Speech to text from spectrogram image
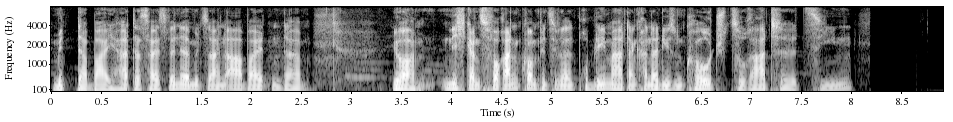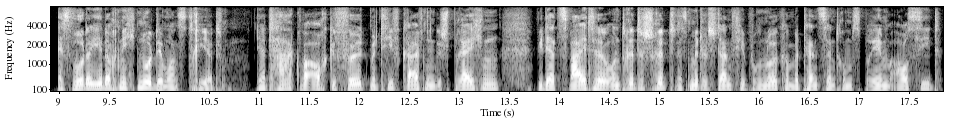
mit dabei hat. Das heißt, wenn er mit seinen Arbeiten da ja, nicht ganz vorankommt bzw. Probleme hat, dann kann er diesen Coach zu Rate ziehen. Es wurde jedoch nicht nur demonstriert. Der Tag war auch gefüllt mit tiefgreifenden Gesprächen, wie der zweite und dritte Schritt des Mittelstand 4.0 Kompetenzzentrums Bremen aussieht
